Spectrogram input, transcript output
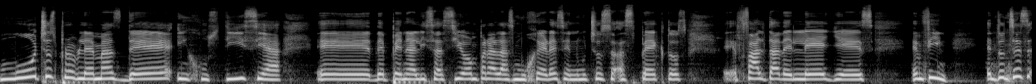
muchos problemas de injusticia, eh, de penalización para las mujeres en muchos aspectos, eh, falta de leyes, en fin. Entonces,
